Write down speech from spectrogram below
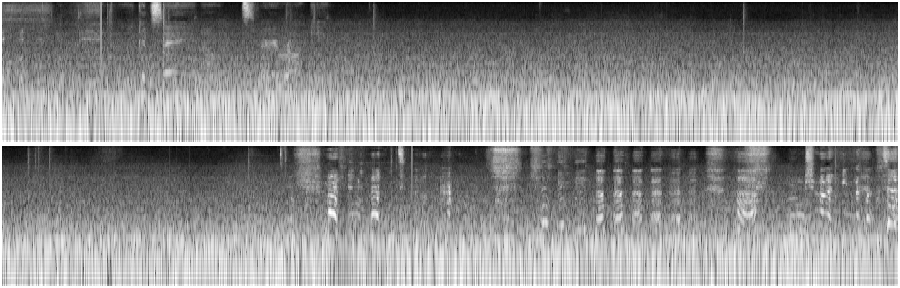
you could say, you know, it's very rocky. I'm trying not to. I'm trying not to.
